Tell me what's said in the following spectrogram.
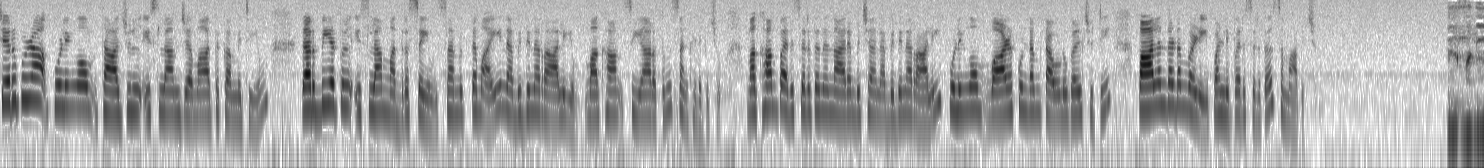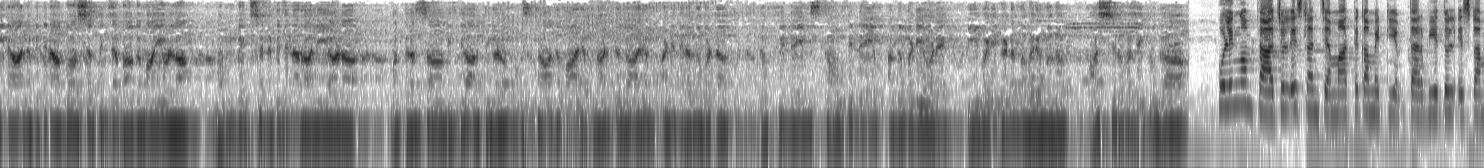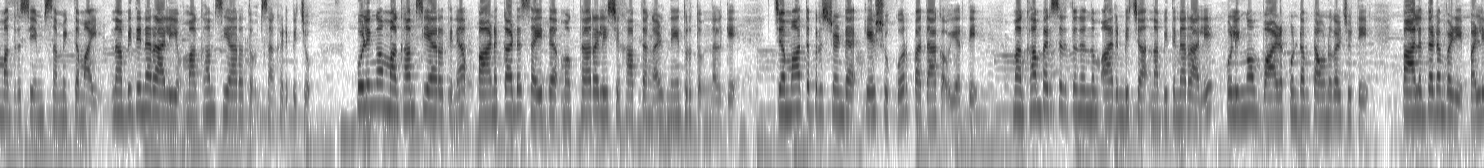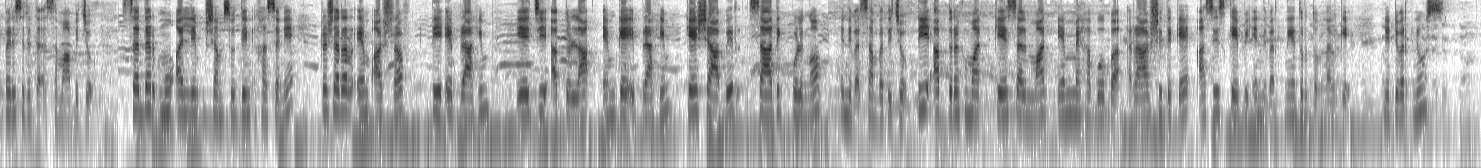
Cherupuzha Pulingome Tajul Islam Jamaath കമ്മിറ്റിയും തർബിയത്തുൽ ഇസ്ലാം മദ്രസയും സംയുക്തമായി നബിദിന റാലിയും മഖാം സിയാറത്തും സംഘടിപ്പിച്ചു. മഖാം പരിസരത്ത് നിന്ന് ആരംഭിച്ച നബിദിന റാലി പുളിങ്ങോം വാഴക്കുണ്ടം ടൗണുകൾ ചുറ്റി പാലന്തടം വഴി പള്ളിപ്പരിസരത്ത് സമാപിച്ചു. മദീന നബിദിനാഘോഷത്തിന്റെ ഭാഗമായുള്ള വമ്പിച്ച നബിദിന റാലിയാണ് മദ്രസ വിദ്യാർത്ഥികളും ഉസ്താദുമാരും നാട്ടുകാരും അണിനിരന്നുകൊണ്ട് ദഫിന്റെയും സ്കൗട്ടിന്റെയും അകമ്പടിയോടെ ഈ വഴി കടന്നു വരുന്നത് ആശീർവദിക്കുക. പുളിങ്ങോം താജുൽ ഇസ്ലാം ജമാഅത്ത് കമ്മിറ്റിയും തർബിയത്തുൽ ഇസ്ലാം മദ്രസയും സംയുക്തമായി നബിദിന റാലിയും മഖാം സിയാറത്തും സംഘടിപ്പിച്ചു. പുളിങ്ങോം മഖാം സിയാറത്തിന് പാണക്കാട് സയ്യിദ് മുഖ്താർ അലി ശിഹാബ് തങ്ങൾ നേതൃത്വം നൽകി. ജമാഅത്ത് പ്രസിഡന്റ് കെ ഷുക്കൂർ പതാക ഉയർത്തി. മഖാം പരിസരത്തു നിന്നും ആരംഭിച്ച നബിദിന റാലി പുളിങ്ങോം വാഴക്കുണ്ടം ടൗണുകൾ ചുറ്റി പാലന്തടം വഴി പള്ളി പരിസരത്ത് സമാപിച്ചു. സദർ മു അല്ലിം Shamsuddin ഹസനെ treasurer M Ashraf T Ibrahim A G Abdulla M K Ibrahim K Shabir Sadiq Pulingome എന്നിവർ സംബന്ധിച്ചു. T Abdurahman K Salman M Mehboob Rashid K Azeez K P എന്നിവർ നേതൃത്വം നൽകി. Network news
